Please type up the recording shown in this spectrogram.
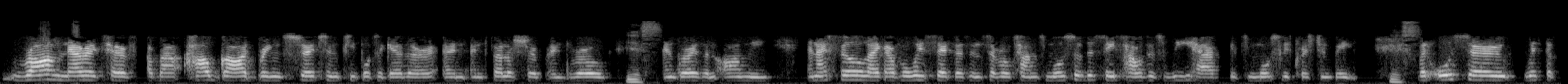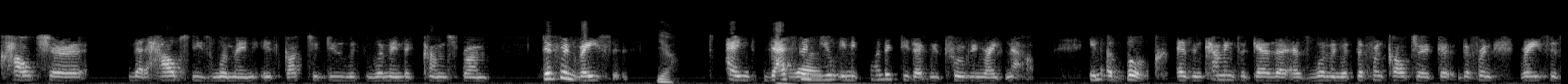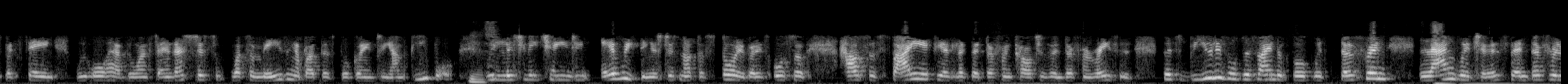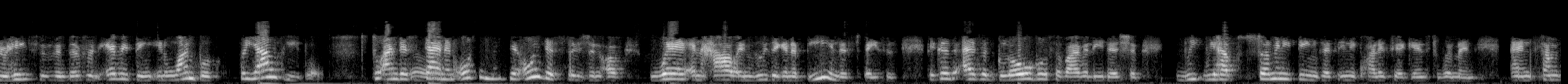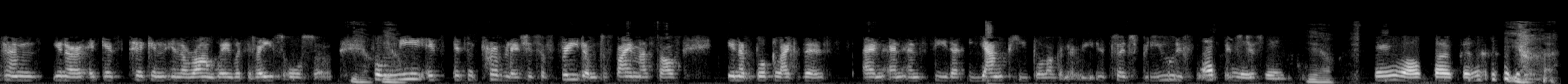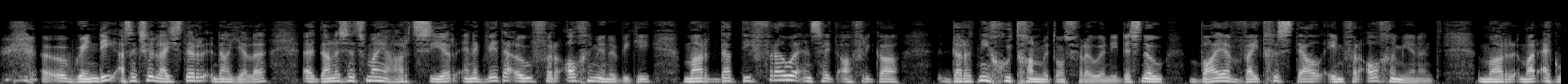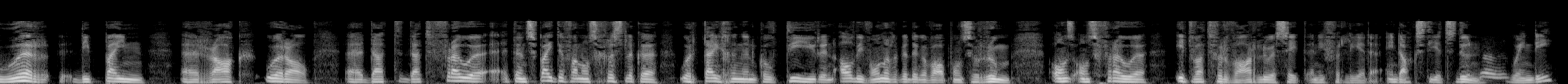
wrong narrative about how God brings certain people together and, and fellowship and grow Yes. and grow as an army. And I feel like I've always said this in several times, most of the safe houses we have, it's mostly Christian based. Yes. But also with the culture that helps these women, it's got to do with women that comes from different races. Yeah. And that's Yeah. the new inequality that we're proving right now. In a book, as in coming together as women with different culture, g- different races, but saying we all have the one story. And that's just what's amazing about this book going to young people. Yes. We're literally changing everything. It's just not the story, but it's also how society has looked at different cultures and different races. So it's beautiful to find a book with different languages and different races and different everything in one book for young people to understand and also make their own decision of where and how and who they're going to be in these spaces. Because as a global survivor leadership, we, we have so many things as inequality against women. And sometimes, you know, it gets taken in the wrong way with race also. Yeah, For yeah. me, it's, it's a privilege, it's a freedom to find myself in a book like this. And, and, and see that young people are going to read it. So it's beautiful. Absolutely. It's just, Ja. Very well spoken. Ja. Uh, Wendy, as ek so luister na julle, uh, dan is dit vir my hartseer en ek weet 'n ou vir algemene bietjie, maar dat die vroue in Suid-Afrika dat dit nie goed gaan met ons vroue nie. Dis nou baie wyd gestel en veralgemenend, maar maar ek hoor die pyn uh, raak oral uh, dat dat vroue uh, ten spyte van ons Christelike oortuiging en kultuur en al die wonderlike dinge waarop ons roem, ons ons vroue iets wat verwaarloos het in die verlede en dalk steeds doen. Hmm. Wendy?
